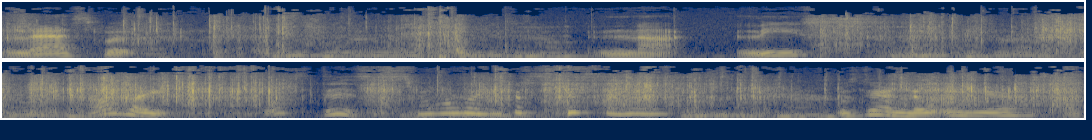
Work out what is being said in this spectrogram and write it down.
the last but not least, I was like, what's this? I was like, what's this in here? Was there a note in here? I,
